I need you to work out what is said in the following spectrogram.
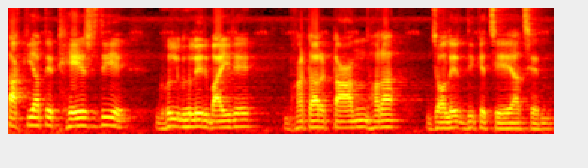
তাকিয়াতে ঠেস দিয়ে ঘুলঘুলির বাইরে ভাঁটার টান ধরা জলের দিকে চেয়ে আছেন।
